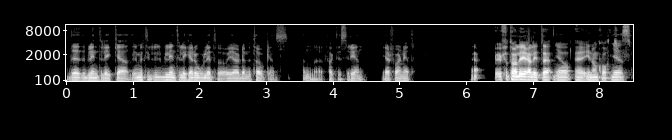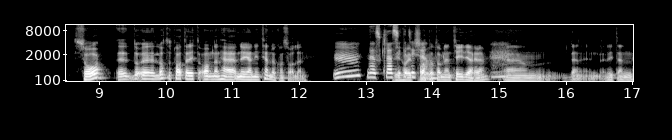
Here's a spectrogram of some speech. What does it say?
det, det, blir inte lika, det blir inte lika roligt att göra det med tokens än med faktiskt ren erfarenhet. Ja, vi får ta och lira lite ja. eh, inom kort. Yes. Så, eh, då, eh, låt oss prata lite om den här nya Nintendo-konsolen. Mm, NES Classic Edition. Vi har ju pratat om den tidigare. Um, den, en liten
